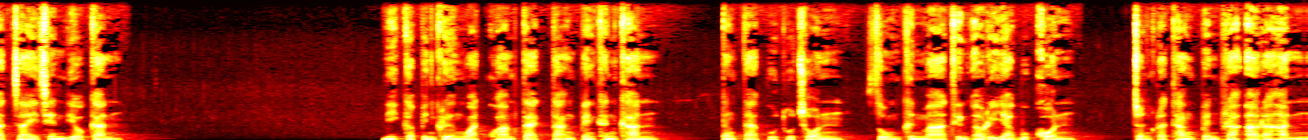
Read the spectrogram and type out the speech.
ปัจจัยเช่นเดียวกัน นี่ก็เป็นเครื่องวัดความแตกต่างเป็นขั้นๆ ตั้งแต่ปุถุชนสูงขึ้นมาถึงอริยบุคคล จนกระทั่งเป็นพระอรหันต์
